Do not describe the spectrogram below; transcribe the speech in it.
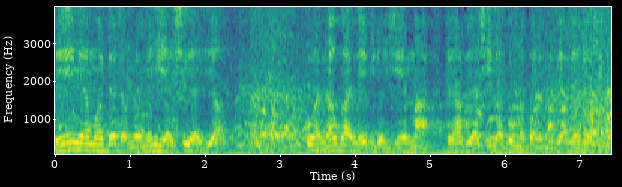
ဒီမြန်မောတက်တော့မမကြီးရဲ့ရှိရရောက် ကိုကနောက်ကနေပြီးတော့ရင်မဘုရားဘုရားရှိတာကိုမကောင်းလည်းဘုရားဘုရားဘုရားရှိတာ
